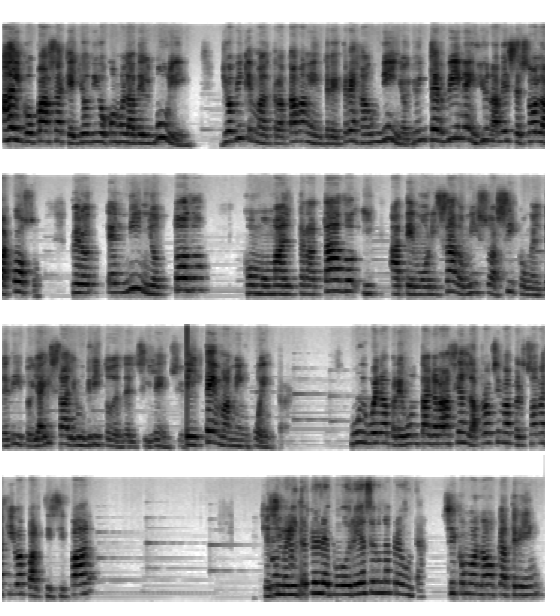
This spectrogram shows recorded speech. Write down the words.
Algo pasa que yo digo como la del bullying. Yo vi que maltrataban entre tres a un niño. Yo intervine y una vez cesó el acoso. Pero el niño todo como maltratado y atemorizado me hizo así con el dedito y ahí sale un grito desde el silencio. El tema me encuentra. Muy buena pregunta, gracias. La próxima persona que iba a participar. Romerita, ¿le podría hacer una pregunta? Sí, cómo no, Catrín.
